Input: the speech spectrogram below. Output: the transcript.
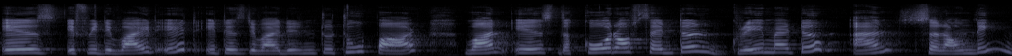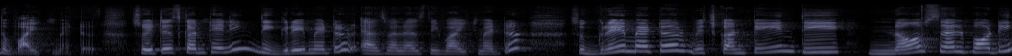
is if we divide it, it is divided into two part. One is the core of center gray matter and surrounding the white matter. So, it is containing the gray matter as well as the white matter. So, gray matter which contain the nerve cell body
